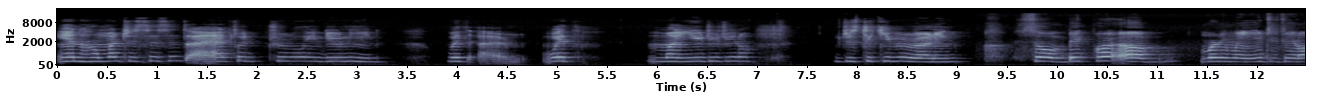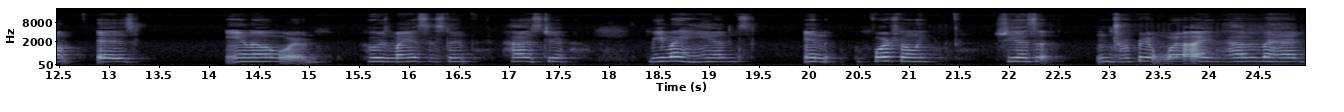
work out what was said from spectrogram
and how much assistance I actually truly do need with uh, with my YouTube channel just to keep it running. So a big part of running my YouTube channel is Anna, who is my assistant, has to be my hands, and fortunately, she has to interpret what I have in my head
